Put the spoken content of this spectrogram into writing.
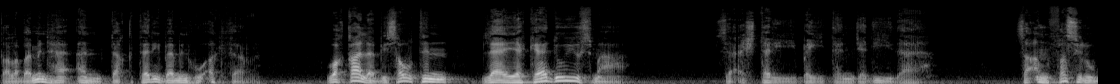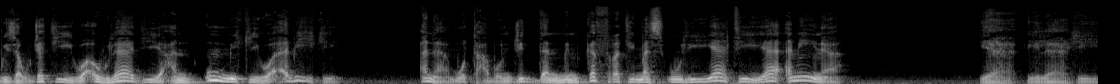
طلب منها أن تقترب منه أكثر وقال بصوت لا يكاد يسمع. سأشتري بيتا جديدا. سأنفصل بزوجتي وأولادي عن أمك وأبيك. أنا متعب جدا من كثرة مسؤولياتي يا أمينة. يا إلهي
